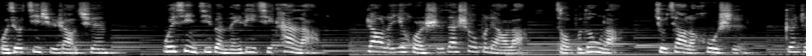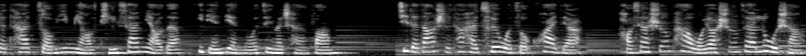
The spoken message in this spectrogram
我就继续绕圈。微信基本没力气看了，绕了一会儿实在受不了了，走不动了，就叫了护士，跟着他走一秒停三秒的，一点点挪进了产房。记得当时他还催我走快点儿，好像生怕我要生在路上。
